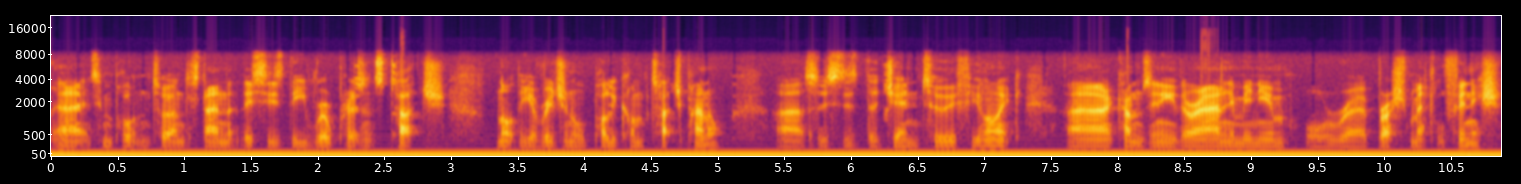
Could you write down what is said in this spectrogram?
Uh, it's important to understand that this is the Real Presence Touch, not the original Polycom Touch panel. Uh, so this is the Gen 2 if you like. Uh, comes in either aluminium or uh, brushed metal finish.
